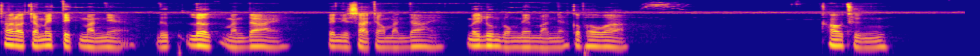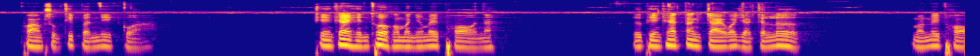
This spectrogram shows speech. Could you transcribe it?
ถ้าเราจะไม่ติดมันเนี่ยหรือเลิกมันได้ เป็นอิสระจากมันได้ ไม่ลุ่มหลงในมันเนี่ยก็เพราะว่า เข้าถึงความสุขที่ประณีตกว่า เพียงแค่เห็นโทษของมันยังไม่พอนะ หรือเพียงแค่ตั้งใจว่าอยากจะเลิก มันไม่พอ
